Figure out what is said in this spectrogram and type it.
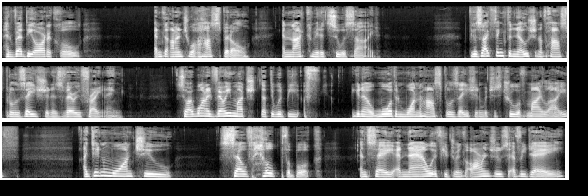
had read the article and gone into a hospital and not committed suicide. Because I think the notion of hospitalization is very frightening. So I wanted very much that there would be, you know, more than one hospitalization, which is true of my life. I didn't want to self help the book and say, and now if you drink orange juice every day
